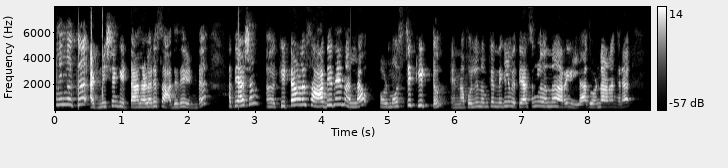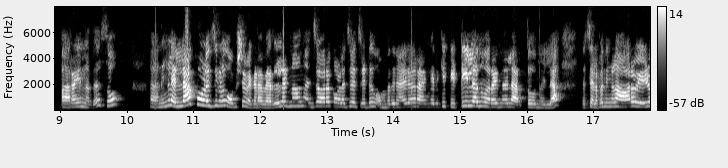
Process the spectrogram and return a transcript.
നിങ്ങൾക്ക് അഡ്മിഷൻ കിട്ടാനുള്ള ഒരു സാധ്യതയുണ്ട്. അത്യാവശ്യം കിട്ടാനുള്ള സാധ്യത എന്നല്ല ഓൾമോസ്റ്റ് കിട്ടും. എന്നാൽ പോലും നമുക്ക് എന്തെങ്കിലും വ്യത്യാസങ്ങൾ വന്നാൽ അറിയില്ല. അതുകൊണ്ടാണ് അങ്ങനെ പറയുന്നത്. സോ നിങ്ങൾ എല്ലാ കോളേജുകളും ഓപ്ഷൻ വെക്കണം വിരലെണ്ണാവുന്ന അഞ്ചോ ആറോ കോളേജ് വെച്ചിട്ട് ഒമ്പതിനായിരം റാങ്ക് എനിക്ക് കിട്ടിയില്ല എന്ന് പറയുന്നതിൽ അർത്ഥമൊന്നുമില്ല. ചിലപ്പോൾ നിങ്ങൾ ആറോ ഏഴോ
